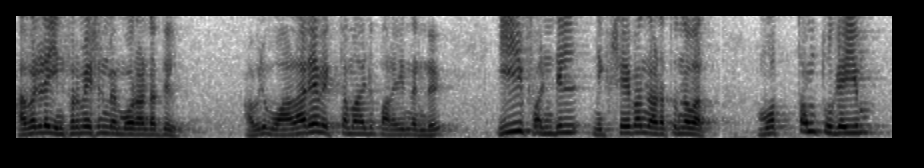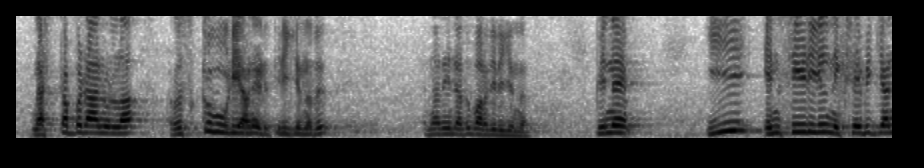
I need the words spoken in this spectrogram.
അവരുടെ ഇൻഫർമേഷൻ മെമ്മോറാണ്ടത്തിൽ അവർ വളരെ വ്യക്തമായിട്ട് പറയുന്നുണ്ട് ഈ ഫണ്ടിൽ നിക്ഷേപം നടത്തുന്നവർ മൊത്തം തുകയും നഷ്ടപ്പെടാനുള്ള റിസ്ക് കൂടിയാണ് എടുത്തിരിക്കുന്നത് എന്നാണ് ഇതിന്റെ അത് പറഞ്ഞിരിക്കുന്നത്. പിന്നെ ഈ എൻ സി ഡിയിൽ നിക്ഷേപിക്കാൻ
